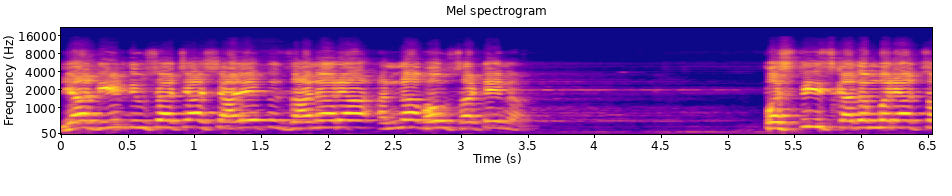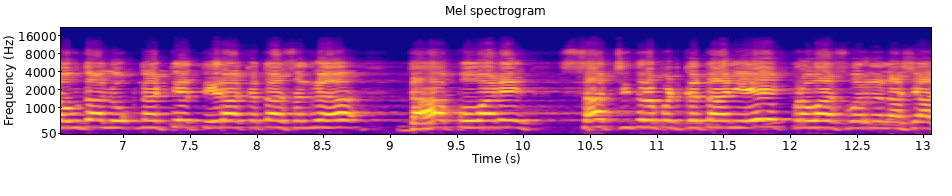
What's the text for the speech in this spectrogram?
या दीड दिवसाच्या शाळेत जाणाऱ्या अण्णाभाऊ साठेनं पस्तीस कादंबऱ्या चौदा लोकनाट्य तेरा कथा संग्रह दहा पोवाडे सात चित्रपट कथा आणि एक प्रवास वर्णन अशा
